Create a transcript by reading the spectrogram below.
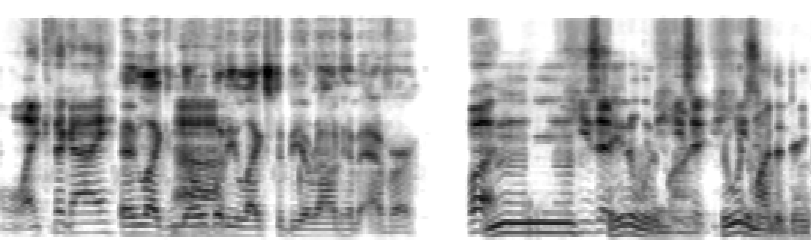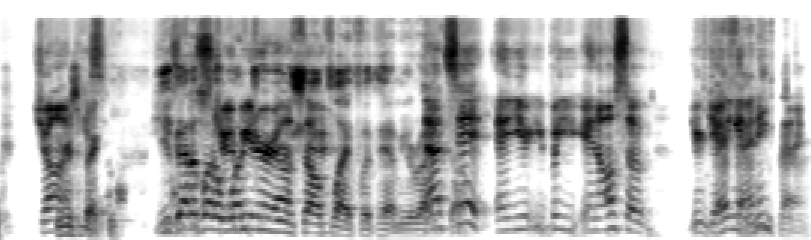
like the guy, and like Uh, nobody likes to be around him ever. but Mm, he's a- Tatum wouldn't he's mind. a- Who wouldn't he's a- mind the dink? John, We he's, respect him. He's you got about a one year shelf life with him. You're right. That's though. it. And you, you, but you, and also you're getting it. anything,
